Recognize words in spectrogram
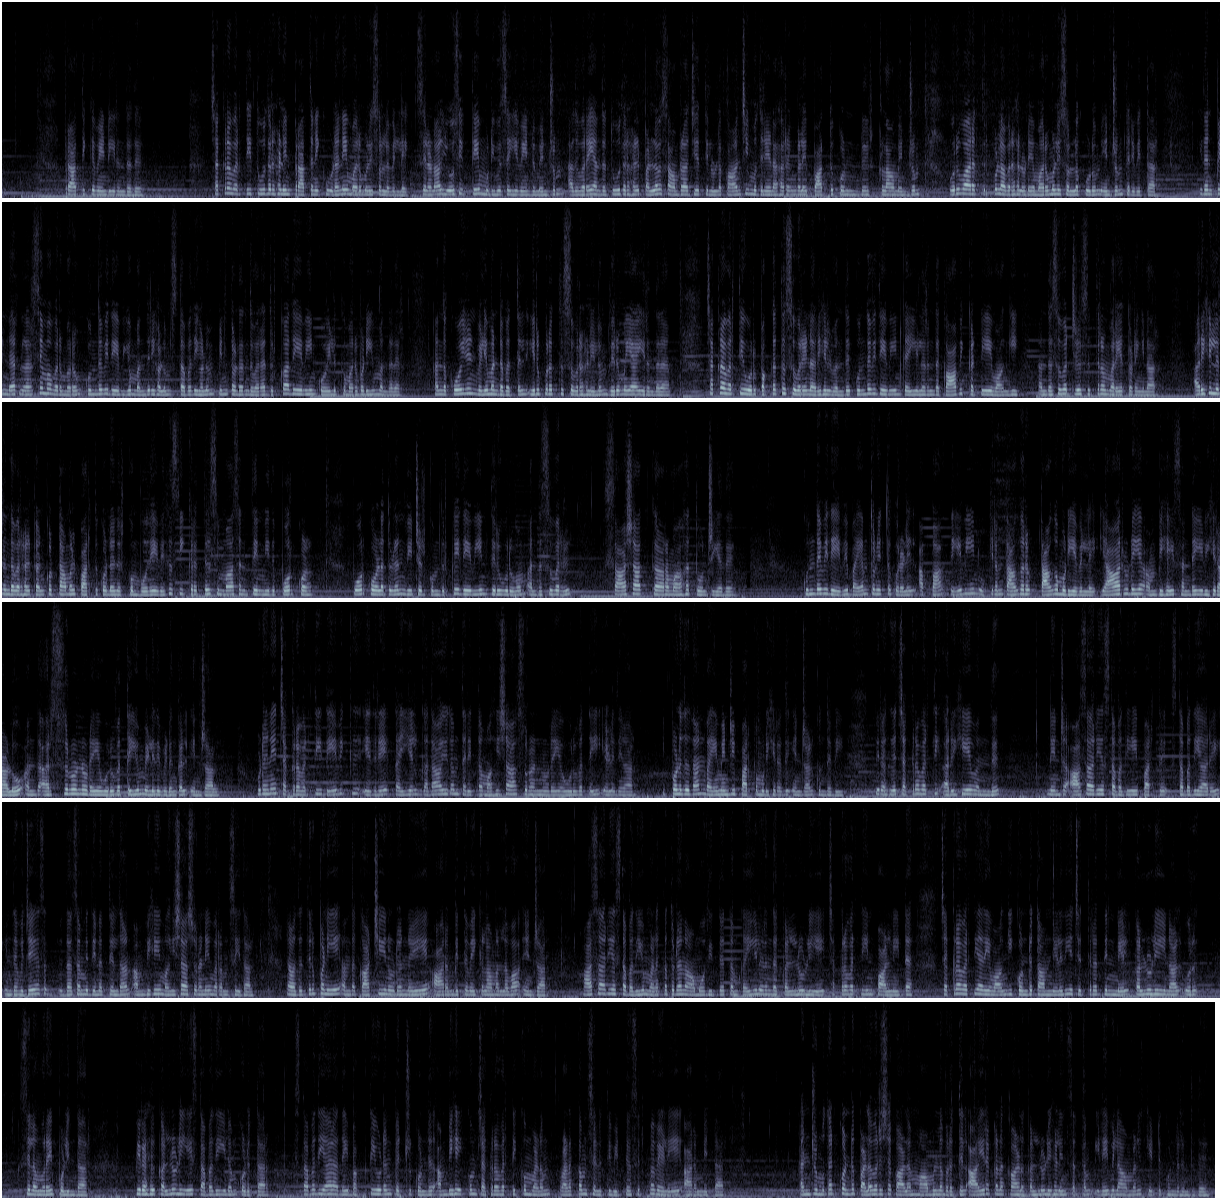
பிரார்த்திக்க வேண்டியிருந்தது. சக்கரவர்த்தி தூதர்களின் பிரார்த்தனைக்கு உடனே மறுமொழி சொல்லவில்லை. சில நாள் யோசித்தே முடிவு செய்ய வேண்டும் என்றும் அதுவரை அந்த தூதர்கள் பல்லவ சாம்ராஜ்யத்தில் உள்ள காஞ்சி முதலிய நகரங்களை பார்த்து கொண்டிருக்கலாம் என்றும் ஒரு வாரத்திற்குள் அவர்களுடைய மறுமொழி சொல்லக்கூடும் என்றும் தெரிவித்தார். இதன் பின்னர் நரசிம்மவர்மரும் குந்தவி தேவியும் மந்திரிகளும் ஸ்தபதிகளும் பின்தொடர்ந்து வர துர்காதேவியின் கோயிலுக்கு மறுபடியும் வந்தனர். அந்த கோயிலின் வெளிமண்டபத்தில் இருபுறத்து சுவர்களிலும் வெறுமையாயிருந்தன. சக்கரவர்த்தி ஒரு பக்கத்து சுவரின் அருகில் வந்து குந்தவி தேவியின் கையிலிருந்த காவிக் கட்டியை வாங்கி அந்த சுவற்றில் சித்திரம் வரையத் தொடங்கினார். அருகில் இருந்தவர்கள் கண்கொட்டாமல் பார்த்து கொண்டு நிற்கும் போதே வெகு சீக்கிரத்தில் சிம்மாசனத்தின் மீது போர்க்கோ போர்க்கோலத்துடன் வீற்றிருக்கும் துர்க்கை தேவியின் திருவுருவம் அந்த சுவரில் சாஷாத்காரமாக தோன்றியது. குந்தவி தேவி பயம் துணித்த குரலில் அப்பா தேவியின் உக்கிரம் தாங்க தாங்க முடியவில்லை யாருடைய அம்பிகை சண்டையிடுகிறாளோ அந்த அர்சுரனுடைய உருவத்தையும் எழுதிவிடுங்கள் என்றாள். உடனே சக்கரவர்த்தி தேவிக்கு எதிரே கையில் கதாயுதம் தரித்த மகிஷாசுரனுடைய உருவத்தை எழுதினார். இப்பொழுதுதான் பயமின்றி பார்க்க முடிகிறது என்றாள் குந்தவி. பிறகு சக்கரவர்த்தி அருகே வந்து நின்ற ஆசாரிய ஸ்தபதியை பார்த்து ஸ்தபதியாரே இந்த விஜய தசமி தினத்தில்தான் அம்பிகை மகிஷாசுரனை வரம் செய்தாள். நமது திருப்பணியை அந்த காட்சியினுடனேயே ஆரம்பித்து வைக்கலாம் அல்லவா? என்றார். ஆசாரிய ஸ்தபதியும் வணக்கத்துடன் ஆமோதித்து தம் கையிலிருந்த கல்லுளியை சக்கரவர்த்தியின் பால் நீட்ட சக்கரவர்த்தி அதை வாங்கி கொண்டு தாம் எழுதிய சித்திரத்தின் மேல் கல்லுளியினால் ஒரு சில முறை பொழிந்தார். பிறகு கல்லுளியை ஸ்தபதியிடம் கொடுத்தார். ஸ்தபதியார் அதை பக்தியுடன் பெற்றுக்கொண்டு அம்பிகைக்கும் சக்கரவர்த்திக்கும் வனம் வணக்கம் செலுத்திவிட்டு சிற்ப வேலையை ஆரம்பித்தார். அன்று முதற்கொண்டு பல வருஷ காலம் மாமல்லபுரத்தில் ஆயிரக்கணக்கான கல்லூரிகளின் சத்தம் இடைவிடாமல் கேட்டுக்கொண்டிருந்தது.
